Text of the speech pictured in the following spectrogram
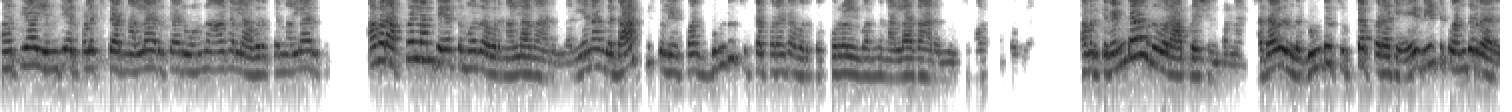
பாத்தியா எம்ஜிஆர் பிழைச்சிட்டார் நல்லா இருக்காரு ஒன்னும் ஆகல அவருக்கு நல்லா இருக்கு. அவர் அப்பெல்லாம் பேசும்போது அவர் நல்லா தான் இருந்தார். ஏன்னா அந்த டாக்டர் சொல்லியிருப்பார் குண்டு சுட்ட பிறகு அவருக்கு குரல் வந்து நல்லா தான் இருந்துச்சு மாசம் அவருக்கு ரெண்டாவது ஒரு ஆபரேஷன் பண்ணாங்க. அதாவது இந்த குண்டு சுட்ட பிறகே வீட்டுக்கு வந்துடுறாரு.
